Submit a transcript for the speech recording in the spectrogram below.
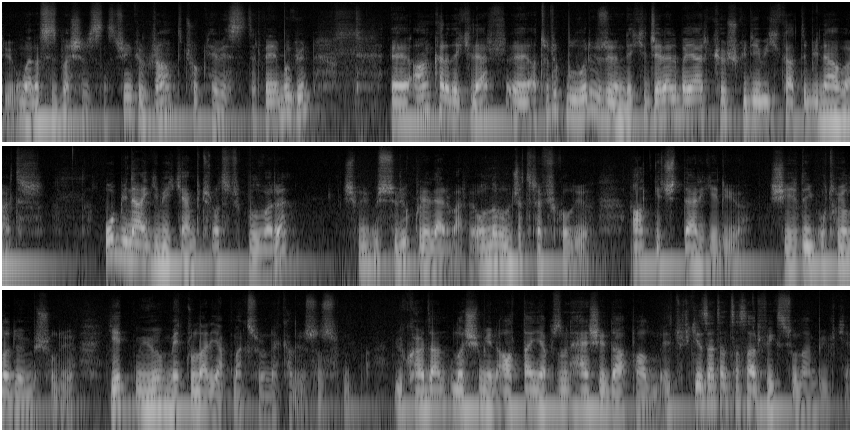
diyor. Umarım siz başarırsınız. Çünkü rant çok heveslidir. Ve bugün e, Ankara'dakiler e, Atatürk Bulvarı üzerindeki Celal Bayar Köşkü diye bir iki katlı bina vardır. O bina gibiyken bütün Atatürk Bulvarı şimdi bir sürü kuleler var ve onlar olunca trafik oluyor. Alt geçitler geliyor. Şehirde otoyola dönmüş oluyor. Yetmiyor metrolar yapmak zorunda kalıyorsunuz yukarıdan ulaşım yerine alttan yaptığınız her şey daha pahalı. E, Türkiye zaten tasarruf eksiği olan bir ülke.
